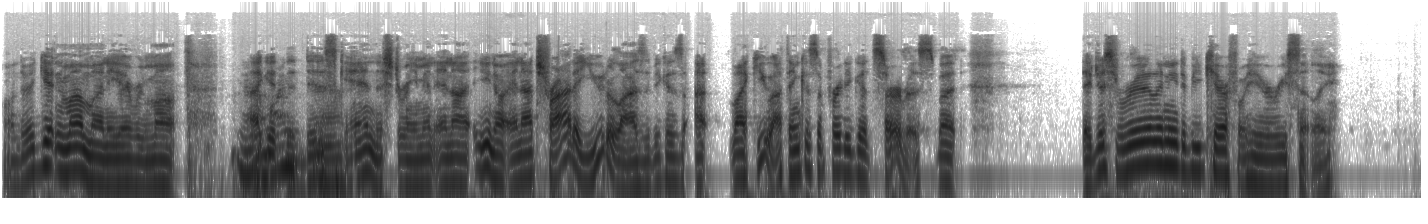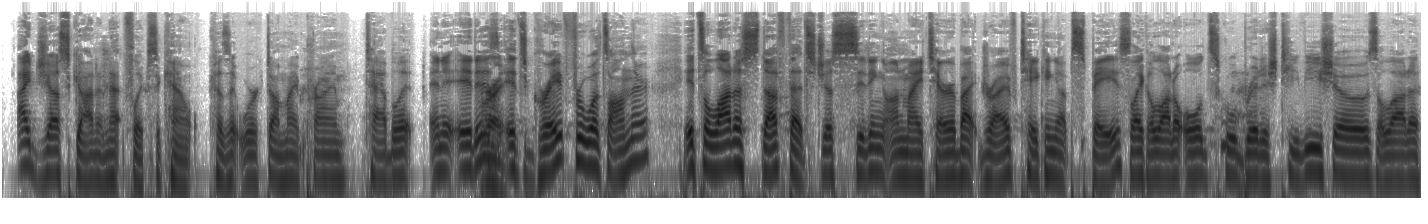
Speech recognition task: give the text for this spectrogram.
Well, they're getting my money every month. Yeah, I get the mine- disc and the streaming, and I, you know, and I try to utilize it because, I, like you, I think it's a pretty good service. But they just really need to be careful here recently. I just got a Netflix account because it worked on my Prime tablet, and it, it is Right. it's great for what's on there. It's a lot of stuff that's just sitting on my terabyte drive, taking up space, like a lot of old school British TV shows, a lot of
